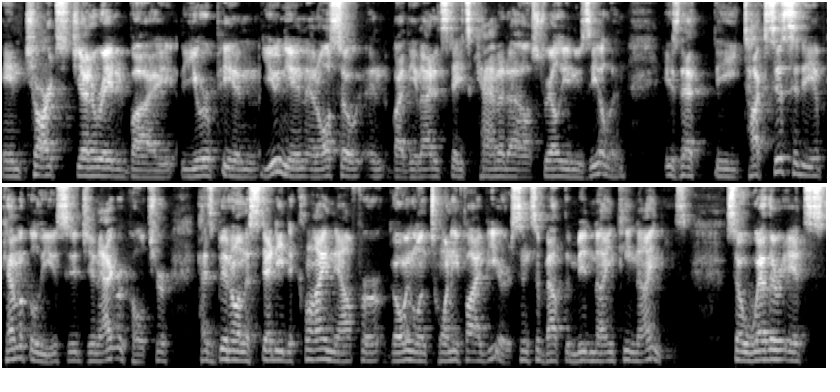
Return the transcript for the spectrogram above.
in charts generated by the European Union and also in, by the United States, Canada, Australia, New Zealand, is that the toxicity of chemical usage in agriculture has been on a steady decline now for going on 25 years, since about the mid 1990s. So whether it's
